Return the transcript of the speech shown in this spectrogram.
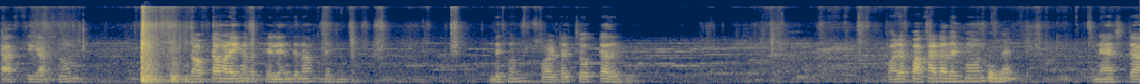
কাছ থেকে আসুন। ডবটা আমার এখানে ফেলেন দিলাম, দেখুন। দেখুন পাওয়াটার চোখটা দেখুন। পরে পাখাটা দেখুন। ন্যাসটা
